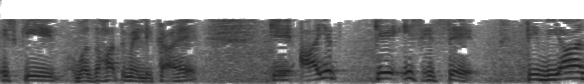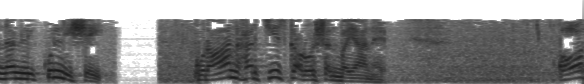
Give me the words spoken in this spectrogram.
اس کی وضاحت میں لکھا ہے کہ آیت کے اس حصے کل شعی قرآن ہر چیز کا روشن بیان ہے۔ اور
